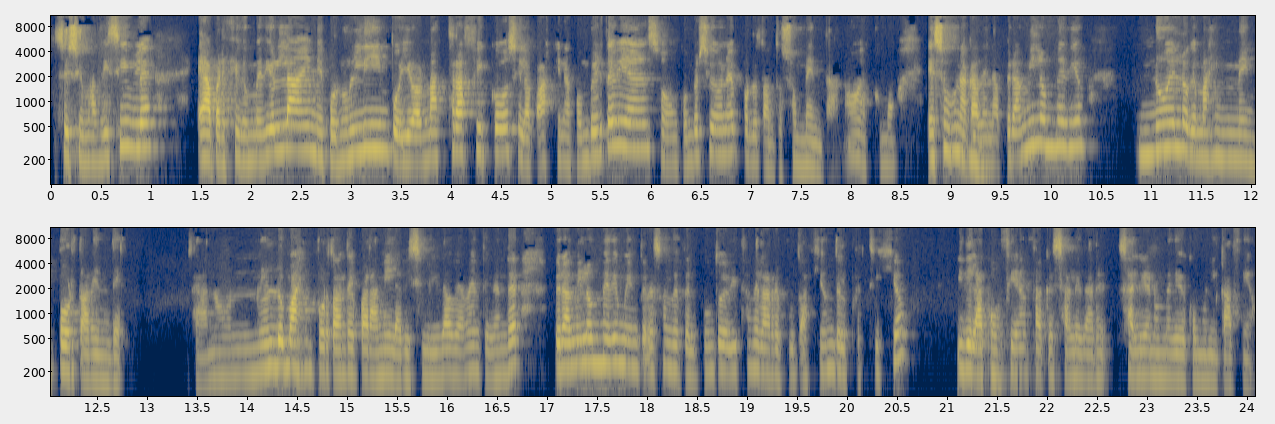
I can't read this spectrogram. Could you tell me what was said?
si soy más visible, he aparecido en medio online, me pone un link, puedo llevar más tráfico, si la página convierte bien, son conversiones, por lo tanto son ventas, ¿no? Es como, eso es una mm. cadena. Pero a mí los medios no es lo que más me importa vender. O sea, no, no, es lo más importante para mí, la visibilidad obviamente y vender, pero a mí los medios me interesan desde el punto de vista de la reputación, del prestigio y de la confianza que sale dar, salir en un medio de comunicación.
